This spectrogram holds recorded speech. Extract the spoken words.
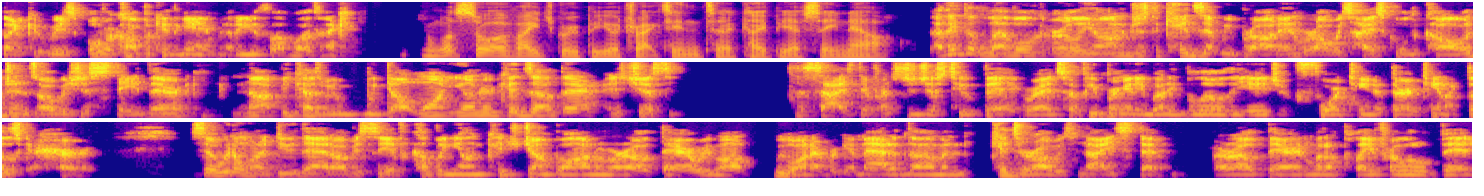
like we just overcomplicate the game at a youth level, I think. What sort of age group are you attracting to KPFC now? I think the level early on, just the kids that we brought in were always high school to college, and it's always just stayed there. Not because we, we don't want younger kids out there, it's just the size difference is just too big, right? So if you bring anybody below the age of 14 or 13, like those get hurt. So we don't want to do that. Obviously, if a couple young kids jump on when we're out there, we won't we won't ever get mad at them. And kids are always nice that are out there and let them play for a little bit.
